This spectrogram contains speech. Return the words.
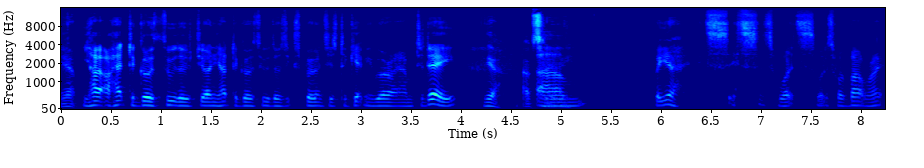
Yeah. You ha- I had to go through those journey, had to go through those experiences to get me where I am today. Yeah, absolutely. Um, but yeah, it's it's it's what it's what it's about, right?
